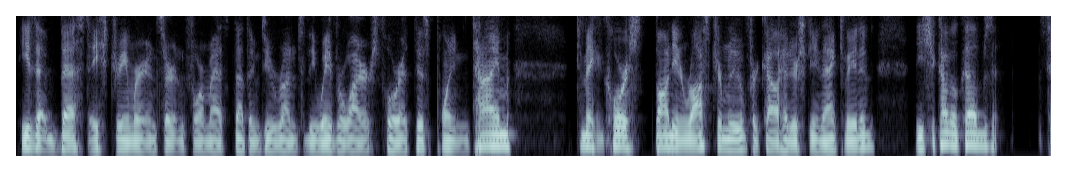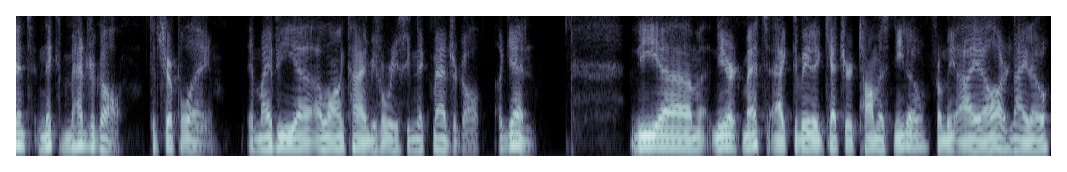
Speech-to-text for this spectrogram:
he's at best a streamer in certain formats. Nothing to run to the waiver wires for at this point in time. To make a corresponding roster move for Kyle Hendricks getting activated, the Chicago Cubs sent Nick Madrigal to AAA. It might be a, a long time before we see Nick Madrigal again. The um, New York Mets activated catcher Thomas Nido from the IL or Nido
